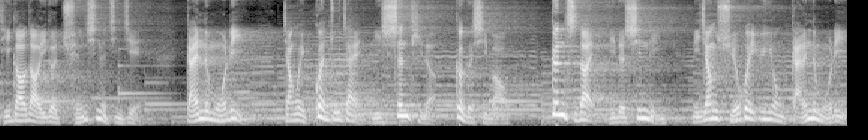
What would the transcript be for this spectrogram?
提高到一个全新的境界。感恩的魔力将会灌注在你身体的各个细胞，根植在你的心灵。你将学会运用感恩的魔力。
